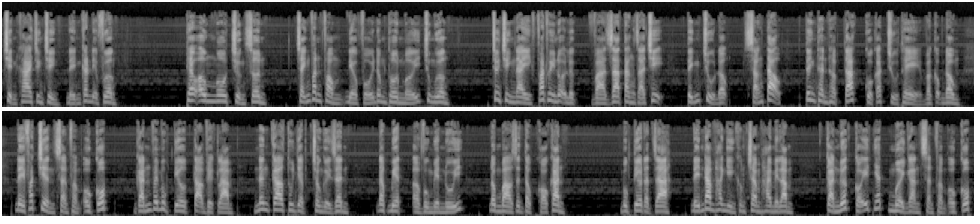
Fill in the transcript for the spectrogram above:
triển khai chương trình đến các địa phương. Theo ông Ngô Trường Sơn, tránh văn phòng điều phối nông thôn mới Trung ương, chương trình này phát huy nội lực và gia tăng giá trị, tính chủ động, sáng tạo, tinh thần hợp tác của các chủ thể và cộng đồng để phát triển sản phẩm ô cốp gắn với mục tiêu tạo việc làm, nâng cao thu nhập cho người dân, đặc biệt ở vùng miền núi, đồng bào dân tộc khó khăn. Mục tiêu đặt ra, đến năm 2025, cả nước có ít nhất 10.000 sản phẩm ô cốp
